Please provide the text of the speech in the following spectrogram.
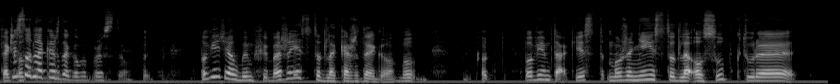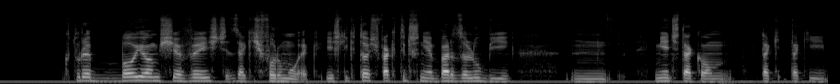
Tak, Czy jest to dla każdego po prostu? Powiedziałbym chyba, że jest to dla każdego, bo o, powiem tak, jest, może nie jest to dla osób, które, które boją się wyjść z jakichś formułek. Jeśli ktoś faktycznie bardzo lubi mm, mieć taką taki, taki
